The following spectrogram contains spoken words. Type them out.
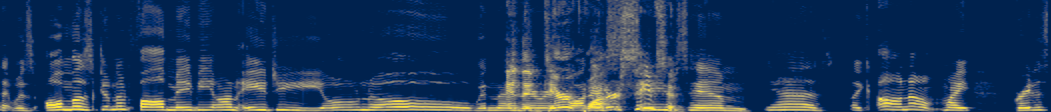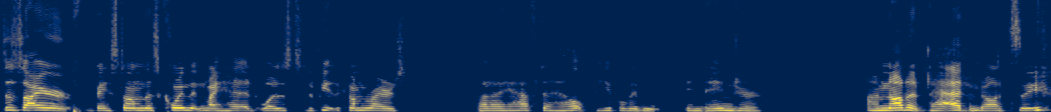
that was almost gonna fall maybe on Eiji. Oh no! And then, And then Derek, Derek Waters, Waters saves him. him. Yes, like oh no, my greatest desire based on this coin that in my head was to defeat the Kamen Riders, but I have to help people in in danger. I'm not a bad Nazi.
